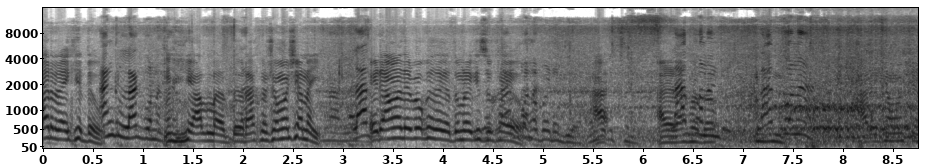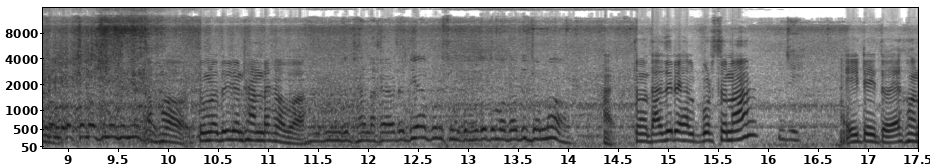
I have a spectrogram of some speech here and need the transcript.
আর রেখে দাও। আঙ্কেল লাগবো না। আল্লাহ তো রাখো সমস্যা নাই। এটা আমাদের পক্ষ থেকে তোমরা কিছু খাও আর- রাখো লাগবো না তো। uncle, লাগবো না। আরে সমস্যা নেই। হ্যাঁ তোমরা দুজন ঠান্ডা খাবা। ঠান্ডা খাই ওটা দিয়ে পরিশ্রম করব তোমার দাদির জন্য হ্যাঁ তোমার দাদিরে হেল্প করছ না? জি। এইটাই তো এখন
